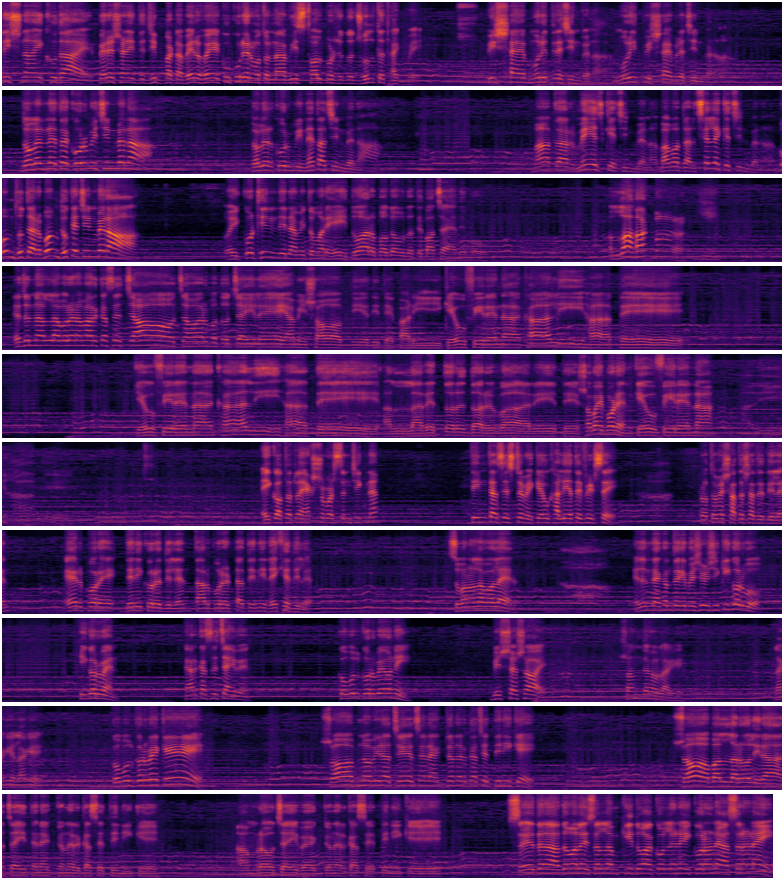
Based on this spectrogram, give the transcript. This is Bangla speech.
তৃষ্ণায় ক্ষুদায় পেরেশানিতে জিব্বাটা বের হয়ে কুকুরের মতো নাভি স্থল পর্যন্ত ঝুলতে থাকবে। পীর সাহেব মুরিদরে চিনবে না, মুরিদ পীর সাহেবরে চিনবে না। দলের নেতা কর্মী চিনবে না, দলের কর্মী নেতা চিনবে না। মা তার মেয়েকে চিনবে না, বাবা তার ছেলেকে চিনবে না, বন্ধু তার বন্ধুকে চিনবে না। ওই কঠিন দিন আমি তোমার এই দোয়ার বদৌলতে বাঁচায়া দেব। আল্লাহ আকবার। এজন্য আল্লাহ বলেন, আমার কাছে চাও, চাওয়ার মতো চাইলে আমি সব দিয়ে দিতে পারি। কেউ ফিরে না খালি হাতে। কেউ ফিরে না খালি হাতে। আল্লাহরে তোর দরবারেতে। সবাই পড়েন, কেউ ফিরে না এই কথাটা একশো পার্সেন্ট ঠিক না? তিনটা সিস্টেমে কেউ খালি হাতে ফিরছে? প্রথমে সাথে সাথে দিলেন। এরপরে দেরি করে দিলেন, তারপরেরটা তিনি রেখে দিলেন। সুবহানাল্লাহ বলেন এজন্য এখন থেকে বেশি বেশি কি করব? কি করবেন? কার কাছে চাইবেন? কবুল করবে উনি বিশ্বাস হয়, সন্দেহ লাগে। লাগে লাগে। কবুল করবে কে? সব নবীরা চেয়েছেন একজনের কাছে তিনি কে? সব আল্লাহর অলিরা চাইতেন একজনের কাছে তিনি কে? আমরাও চাইব একজনের কাছে তিনি কে? সৈয়দনা আদম আলাইসাল্লাম কি দোয়া করলেন এই কোরআনে আসরা নাই?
